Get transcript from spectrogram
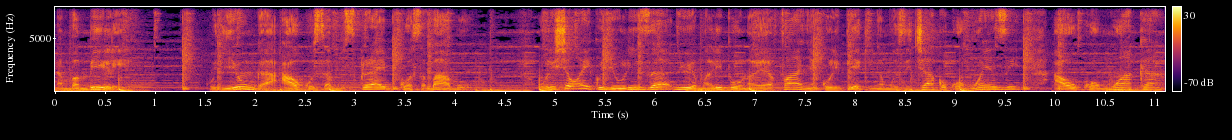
Namba mbili, kujiunga au kusubscribe kwa sababu Ulishawahi kujiuliza juu ya malipo unayoyafanya kulipia kingamuzi chako kwa mwezi au kwa mwaka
